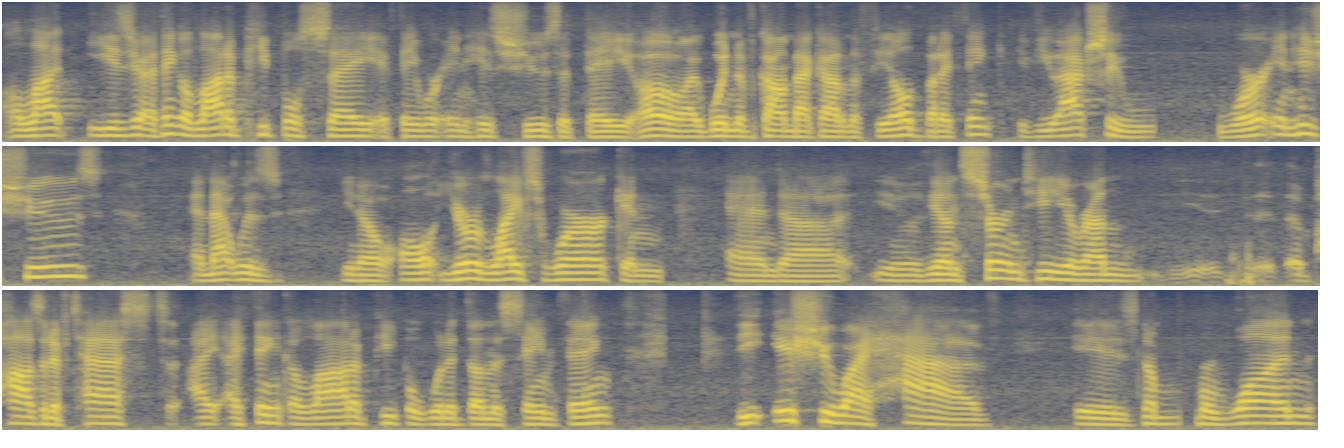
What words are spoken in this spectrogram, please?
a lot easier. I think a lot of people say if they were in his shoes that they, oh, I wouldn't have gone back out on the field. But I think if you actually were in his shoes, and that was, you know, all your life's work and and uh, you know the uncertainty around a positive test, I, I think a lot of people would have done the same thing. The issue I have is number one,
